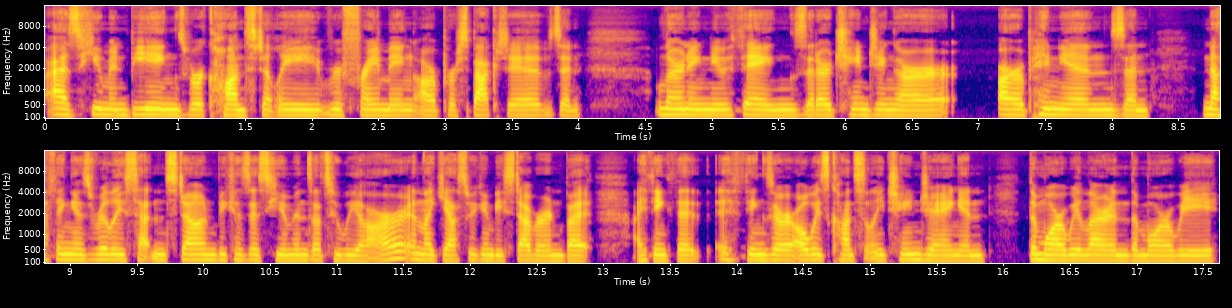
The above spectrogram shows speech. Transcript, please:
as human beings we're constantly reframing our perspectives and learning new things that are changing our our opinions and nothing is really set in stone because as humans that's who we are and like yes we can be stubborn but i think that eh, things are always constantly changing and the more we learn the more we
